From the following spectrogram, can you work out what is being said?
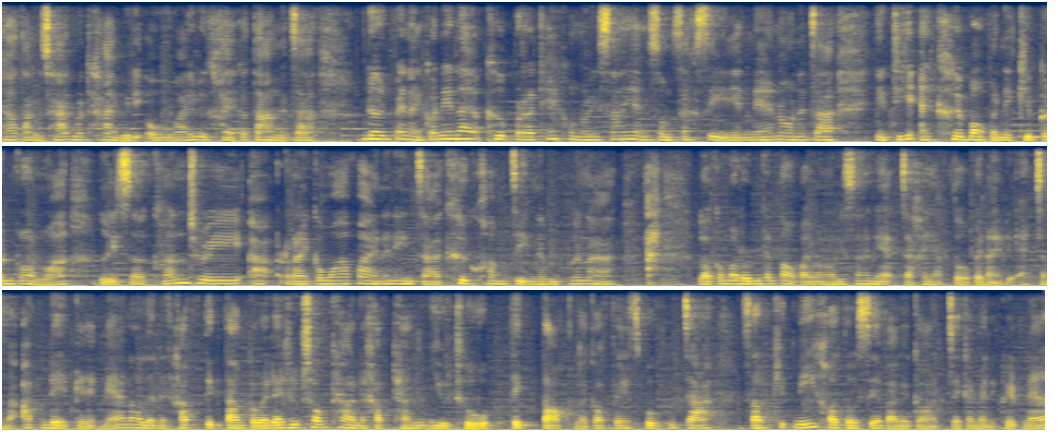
ชาวต่างชาติมาถ่ายวิดีโอไว้หรือใครก็ตามนะจ๊ะเดินไปไหนก็นี่แหละคือประเทศของน้องลิซ่าอย่างสมศักดิ์ศรีอย่างแน่นอนนะจ๊ะอย่างที่แอดเคยบอกไปในคลิปก่อนว่า Lisa Country อะไรก็ว่าไปนั่นเองจ้าคือความจริงนะเพื่อนๆนะอะเราก็มารุ้นกันต่อไปว่าน้องลิซ่าเนี่ยจะขยับตัวไปไหนเดี๋ยวแอดจะมาอัปเดตกันอย่างแน่นอนเลยนะครับ ติดตามกันไว้ได้ทุกช่องทางนะครับ ทั้ง YouTube TikTok แล้วก็ Facebook นะจ๊ะสำหรับคลิปนี้ขอตัวเสียบายไปก่อน เจอกันใหม่ในคลิปหน้า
